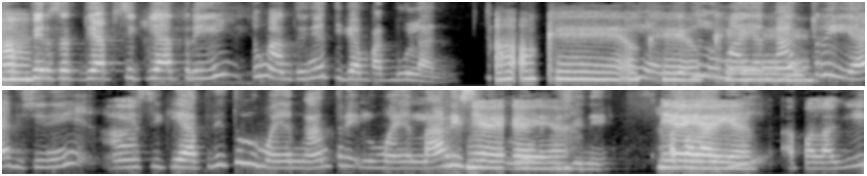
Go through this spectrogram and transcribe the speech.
hampir setiap psikiatri itu ngantrinya 3-4 bulan. Ah, oke, Iya, oke, jadi oke. lumayan ngantri ya di sini. Eh, psikiatri tuh lumayan ngantri, lumayan laris Iya, gitu iya, loh iya. di sini. Iya, iya, apalagi iya. apalagi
